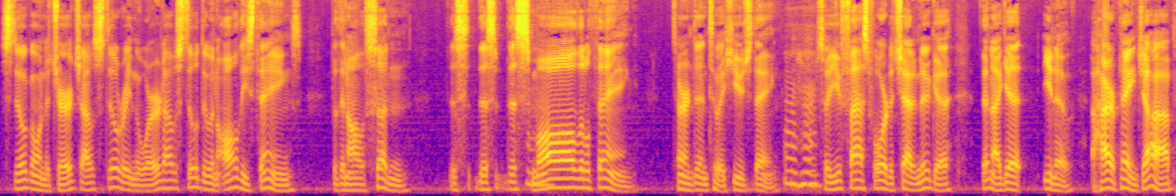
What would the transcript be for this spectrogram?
still going to church, I was still reading the Word, I was still doing all these things, but then all of a sudden, this this this small little thing turned into a huge thing. So you fast forward to Chattanooga, then I get, you know, a higher paying job.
